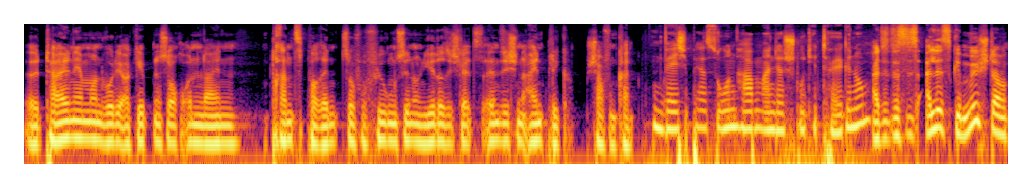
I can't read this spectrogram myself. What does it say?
äh, Teilnehmern, wo die Ergebnisse auch online transparent zur Verfügung sind und jeder sich letztendlich einen Einblick schaffen kann. Und welche Personen haben an der Studie teilgenommen? Also das ist alles gemischt. Da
